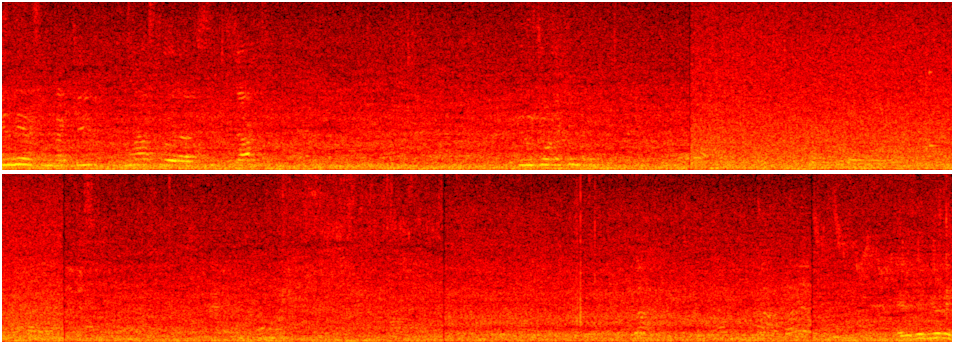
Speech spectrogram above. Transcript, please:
20 yaşındaki üniversite öğrencisi Gizem Gürcü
